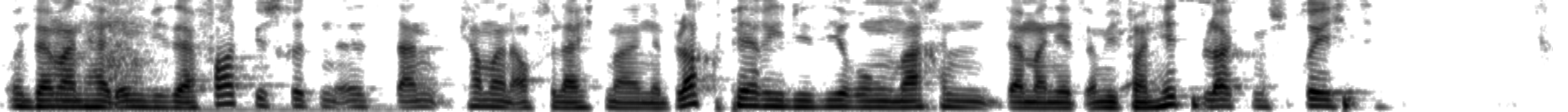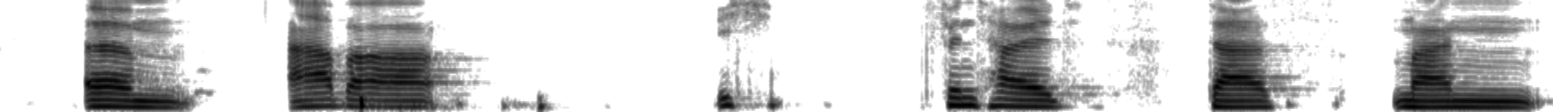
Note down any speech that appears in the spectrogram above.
Und wenn man halt irgendwie sehr fortgeschritten ist, dann kann man auch vielleicht mal eine Blockperiodisierung machen, wenn man jetzt irgendwie von Hitblöcken spricht. Ähm, aber ich finde halt, dass man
